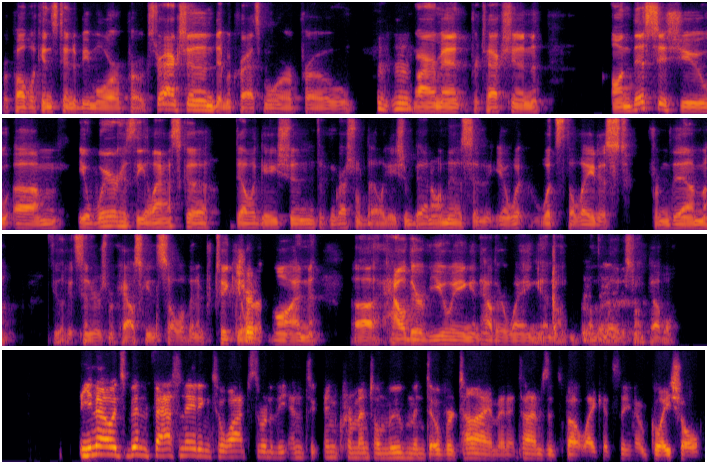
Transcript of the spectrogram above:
Republicans tend to be more pro extraction, Democrats more pro mm-hmm. environment protection. On this issue, um, you know, where has the Alaska delegation, the congressional delegation, been on this? And you know, what what's the latest from them? If you look at Senators Murkowski and Sullivan in particular, sure. on uh, how they're viewing and how they're weighing in on, on the latest on Pebble. You know, it's been fascinating to watch sort of the in- incremental movement over time, and at times it's felt like it's you know glacial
